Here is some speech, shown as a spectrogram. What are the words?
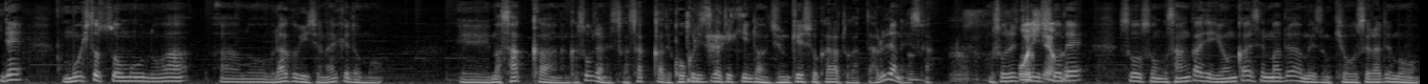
で、もう一つ思うのは、あのラグビーじゃないけども、えーまあ、サッカーなんかそうじゃないですか、サッカーで国立ができるのは準決勝からとかってあるじゃないですか、それと一緒で、そうそう、もう3回戦、4回戦までは別に京セラでも、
